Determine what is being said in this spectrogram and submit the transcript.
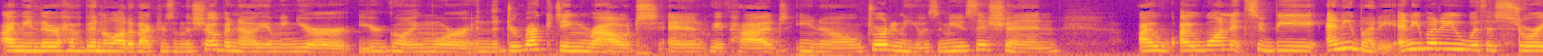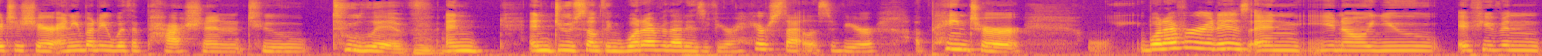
I mean, there have been a lot of actors on the show, but now I mean, you're you're going more in the directing route, and we've had you know Jordan. He was a musician. I, I want it to be anybody anybody with a story to share anybody with a passion to to live mm-hmm. and and do something whatever that is if you're a hairstylist if you're a painter whatever it is and you know you if you've been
